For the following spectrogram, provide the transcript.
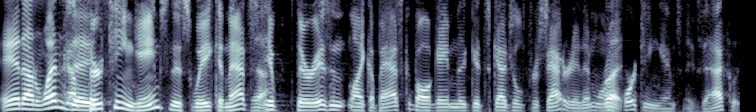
And on Wednesday, 13 games this week, and that's Yeah. if there isn't like a basketball game that gets scheduled for Saturday. Then we'll Right. have 14 games. Exactly.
